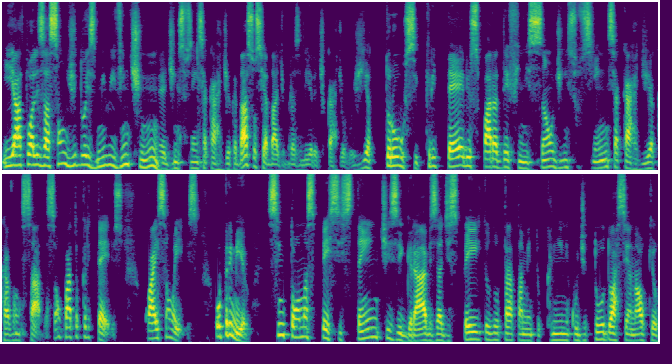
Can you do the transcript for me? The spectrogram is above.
E a atualização de 2021 é, de insuficiência cardíaca da Sociedade Brasileira de Cardiologia trouxe critérios para definição de insuficiência cardíaca avançada. São quatro critérios. Quais são eles? O primeiro, sintomas persistentes e graves a despeito do tratamento clínico de todo o arsenal que eu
